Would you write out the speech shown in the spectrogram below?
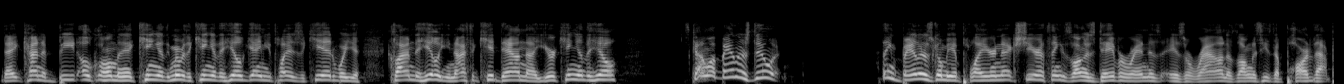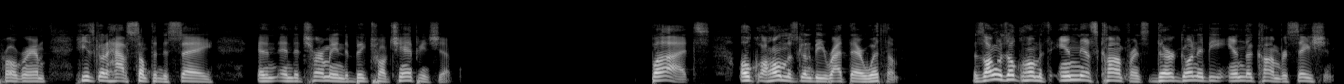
They kind of beat Oklahoma. The king of the, remember the king of the hill game you played as a kid, where you climb the hill, you knock the kid down. Now you're king of the hill. It's kind of what Baylor's doing. I think Baylor's going to be a player next year. I think as long as Dave Aranda is, is around, as long as he's a part of that program, he's going to have something to say in, in determining the Big 12 championship. But Oklahoma's going to be right there with them. As long as Oklahoma's in this conference, they're going to be in the conversation.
